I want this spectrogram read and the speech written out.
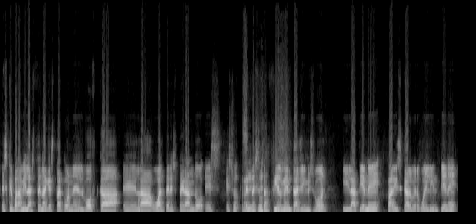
Es que para mí la escena que está con el vodka, eh, la Walter esperando, es eso representa fielmente a James Bond y la tiene Paris Carver. Wailing tiene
